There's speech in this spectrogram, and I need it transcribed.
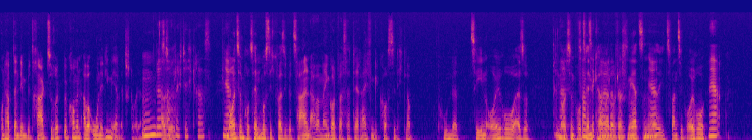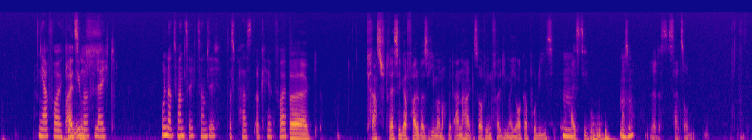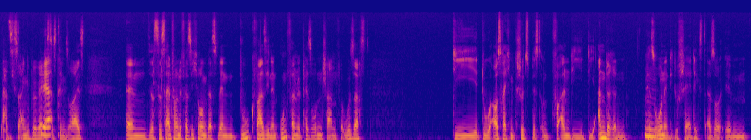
und habe dann den Betrag zurückbekommen, aber ohne die Mehrwertsteuer. Mhm, Das also ist auch richtig krass. Ja. 19 Prozent musste ich quasi bezahlen, aber mein Gott, was hat der Reifen gekostet? Ich glaube 110 Euro. Also die Dann hast du 19 Prozent 20 kann man dann oder so. verschmerzen, Ja. also die 20 Euro. Ja. Ja, voll. War Gegenüber vielleicht 120, 20. Das passt. Okay, voll. Äh, krass stressiger Fall, was ich immer noch mit anhake, ist auf jeden Fall die Mallorca Police, Mhm. heißt die. Also, ja, das ist halt so hat sich so eingebürgert, Ja. dass das Ding so heißt. Ähm, das ist einfach eine Versicherung, dass wenn du quasi einen Unfall mit Personenschaden verursachst, die du ausreichend geschützt bist und vor allem die, die anderen Mhm. Personen, die du schädigst. Also im,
